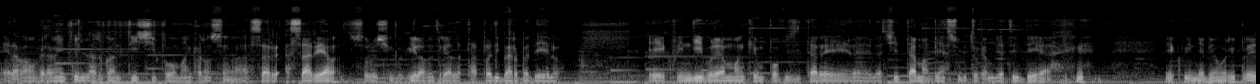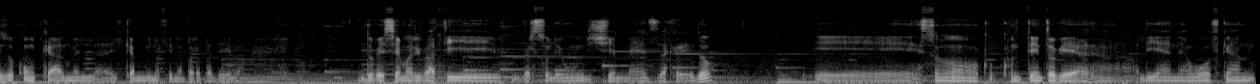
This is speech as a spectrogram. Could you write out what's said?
eravamo veramente in largo anticipo, mancano a, Sar- solo 5 km alla tappa di Barbadelo. E quindi volevamo anche un po' visitare la, la città ma abbiamo subito cambiato idea. E quindi abbiamo ripreso con calma il, il, cammino fino a Barbadelo dove siamo arrivati verso le 11 e mezza credo. E sono contento che a Lien e a Wolfgang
